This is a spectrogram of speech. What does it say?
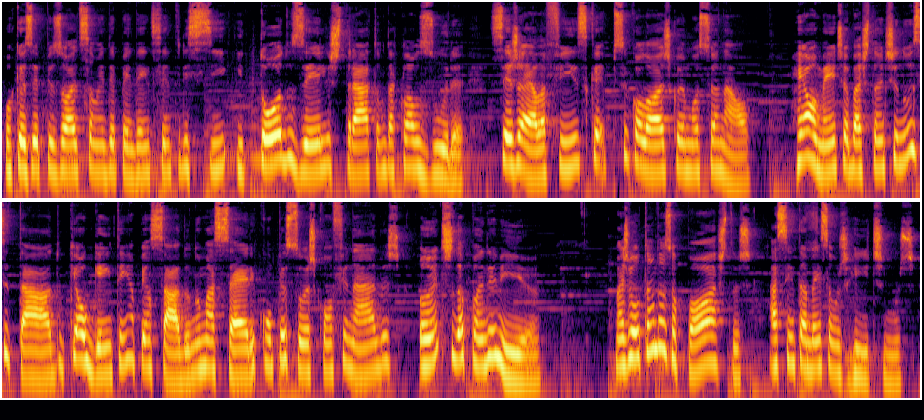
porque os episódios são independentes entre si e todos eles tratam da clausura, seja ela física, psicológica ou emocional. Realmente é bastante inusitado que alguém tenha pensado numa série com pessoas confinadas antes da pandemia. Mas voltando aos opostos, assim também são os ritmos.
